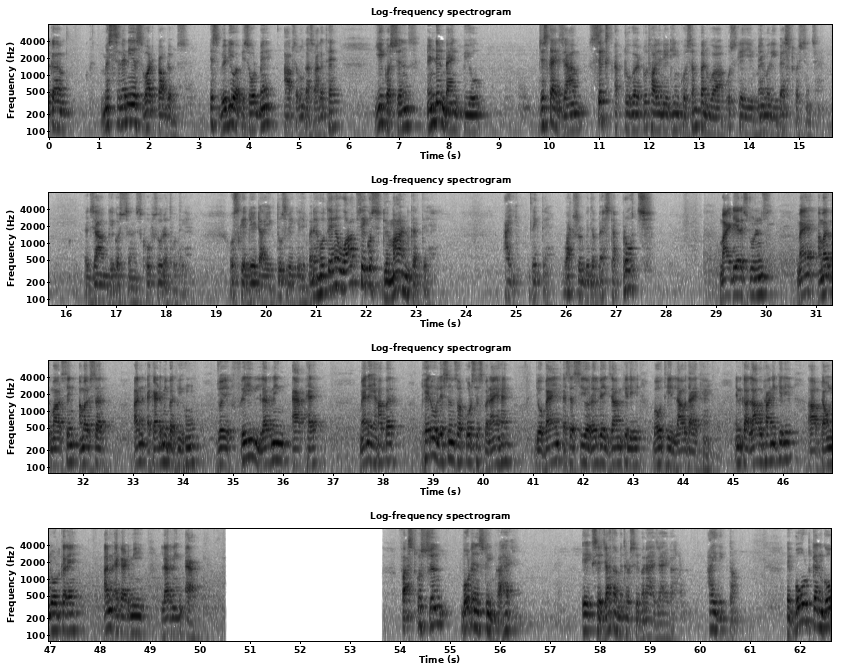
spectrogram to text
Welcome miscellaneous word problems इस video episode में आप सबों का स्वागत है। ये क्वेश्चंस इंडियन बैंक पीओ जिसका एग्ज़ाम 6 अक्टूबर 2018 को संपन्न हुआ, उसके ये मेमोरी बेस्ट क्वेश्चंस हैं। एग्ज़ाम के क्वेश्चंस खूबसूरत होते हैं। उसके डेटा एक दूसरे के लिए बने होते हैं, वो आपसे कुछ डिमांड करते हैं। आइए देखते हैं what should be the best approach my dear students मैं Amar Kumar Singh Amar sir, Unacademy पर भी हूँ, जो एक फ्री लर्निंग ऐप है। मैंने यहाँ पर ढेरों लेसन्स और कोर्सेज बनाए हैं, जो बैंक एसएससी और रेलवे एग्ज़ाम के लिए बहुत ही लाभदायक हैं। इनका लाभ उठाने के लिए आप डाउनलोड करें Unacademy learning app first question boat and stream का है। एक से ज़्यादा मेथड से बनाया जाएगा। आई दिखता हूँ। A boat can go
